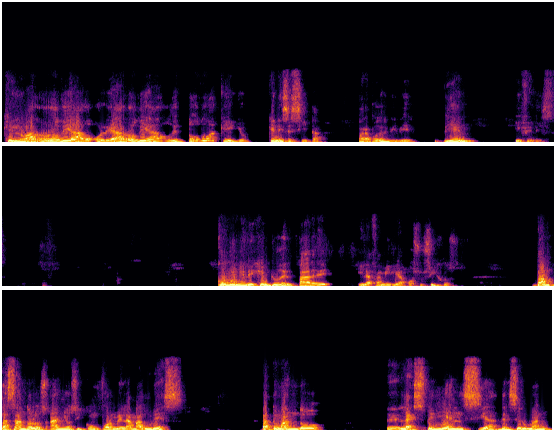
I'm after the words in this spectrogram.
que lo ha rodeado o le ha rodeado de todo aquello que necesita para poder vivir bien y feliz. Como en el ejemplo del padre y la familia o sus hijos, Van pasando los años y conforme la madurez va tomando eh, la experiencia del ser humano,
